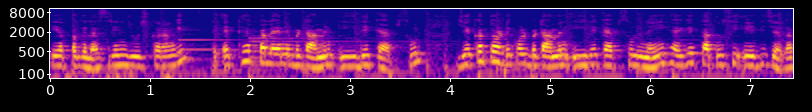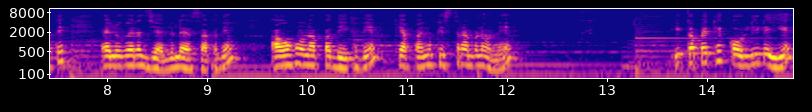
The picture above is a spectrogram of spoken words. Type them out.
ਇਹ ਆਪਾਂ ਗਲੈਸਰੀਨ ਯੂਜ਼ ਕਰਾਂਗੇ। ਤੇ ਇੱਥੇ ਆਪਾਂ ਲੈਣੇ ਵਿਟਾਮਿਨ ਈ ਦੇ ਕੈਪਸੂਲ। ਜੇਕਰ ਤੁਹਾਡੇ ਕੋਲ ਵਿਟਾਮਿਨ ਈ ਦੇ ਕੈਪਸੂਲ ਨਹੀਂ ਹੈਗੇ, ਤਾਂ ਤੁਸੀਂ ਇਹਦੀ ਜਗ੍ਹਾ ਤੇ ਐਲੋਵੇਰਾ ਜੈਲ ਲੈ ਸਕਦੇ ਹੋ। ਆਓ ਹੁਣ ਆਪਾਂ ਦੇਖਦੇ ਹਾਂ ਕਿ ਆਪਾਂ ਇਹਨੂੰ ਕਿਸ ਤਰ੍ਹਾਂ ਬਣਾਉਂਦੇ ਹਾਂ। ਇੱਕ ਆਪਾਂ ਇੱਥੇ ਕੌਲੀ ਲਈਏ।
